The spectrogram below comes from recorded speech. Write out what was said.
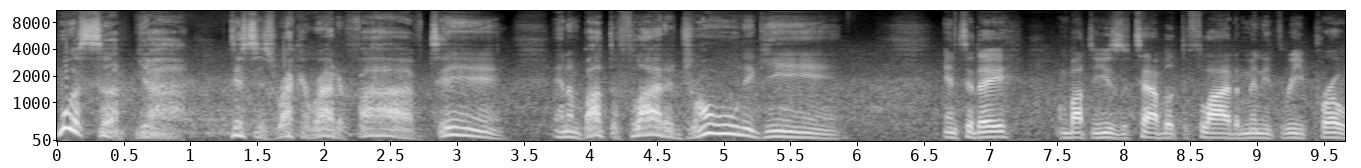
What's up, y'all? This is RocketRyder510, and I'm about to fly the drone again. And today, I'm about to use the tablet to fly the Mini 3 Pro.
